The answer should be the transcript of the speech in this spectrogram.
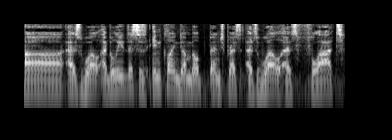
uh, as well? I believe this is incline dumbbell bench press as well as flat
